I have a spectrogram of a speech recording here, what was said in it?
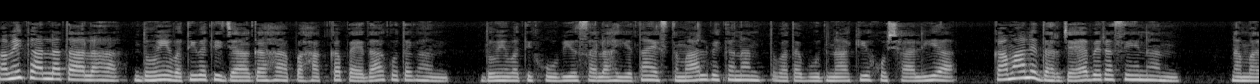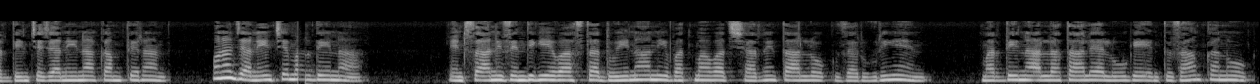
ہمیں کا اللہ تعالی دوئیں وتی وتی جاگاہ پا حق پیدا کو تگان دوئیں وتی خوبی و صلاحیتاں استعمال بکنن و تبودنا کی خوشحالیا کمال درجہ بے رسینن نہ مردین چے جانینا کم تیرند و نہ جانین چے مردینا۔ انسانی زندگی واسطہ دوینانی وطما وط شرن تعلق ضروری ہیں مردینا اللہ تعالی لوگ انتظام کا نوک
